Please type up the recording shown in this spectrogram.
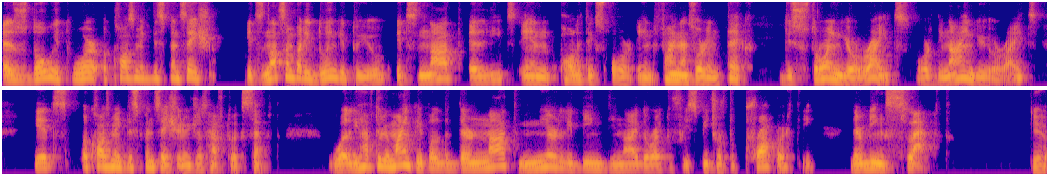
as though it were a cosmic dispensation. It's not somebody doing it to you. It's not elites in politics or in finance or in tech destroying your rights or denying you your rights, it's a cosmic dispensation. You just have to accept. Well, you have to remind people that they're not merely being denied the right to free speech or to property, they're being slapped. Yeah.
